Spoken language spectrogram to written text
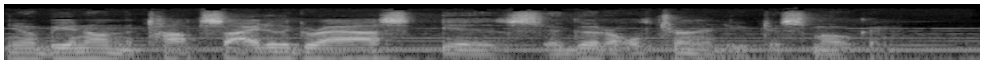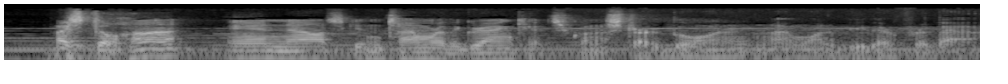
You know, being on the top side of the grass is a good alternative to smoking. I still hunt, and now it's getting time where the grandkids are going to start going, and I want to be there for that.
